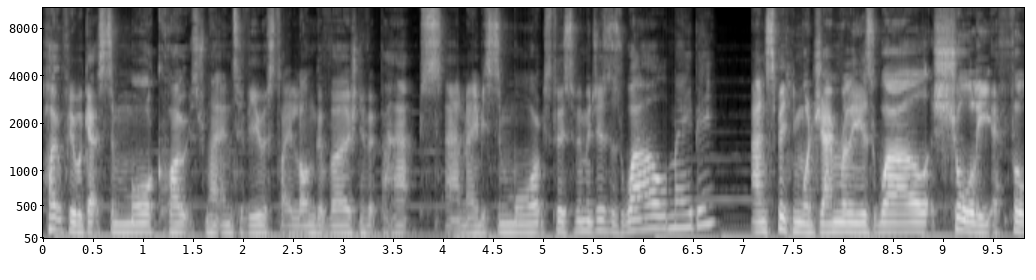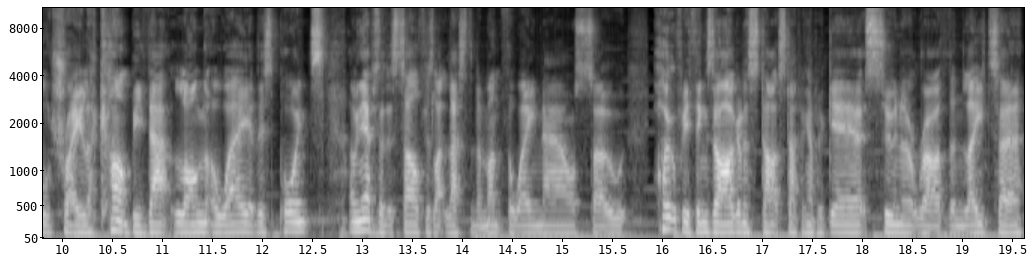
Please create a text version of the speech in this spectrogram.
hopefully we'll get some more quotes from that interview, a slightly longer version of it perhaps, and maybe some more exclusive images as well, maybe? And speaking more generally as well, surely a full trailer can't be that long away at this point. I mean, the episode itself is like less than a month away now, so hopefully things are going to start stepping up a gear sooner rather than later.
